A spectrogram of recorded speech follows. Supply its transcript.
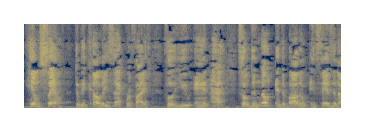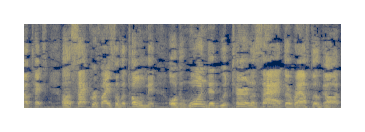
himself to become a sacrifice for you and I. So the note at the bottom, it says in our text, uh, sacrifice of atonement, or the one that would turn aside the wrath of God,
